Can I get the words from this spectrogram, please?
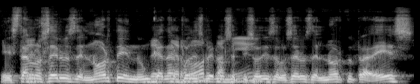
Están De- los héroes del norte. En un canal puedes ver los episodios de los héroes del norte otra vez.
